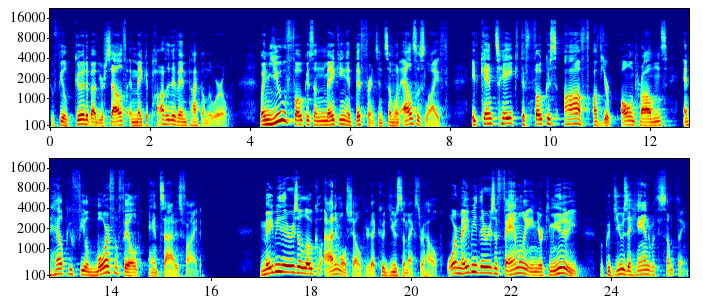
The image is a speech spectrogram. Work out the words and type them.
to feel good about yourself and make a positive impact on the world. When you focus on making a difference in someone else's life, it can take the focus off of your own problems and help you feel more fulfilled and satisfied. Maybe there is a local animal shelter that could use some extra help. Or maybe there is a family in your community who could use a hand with something.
